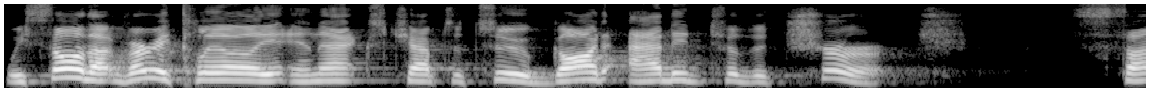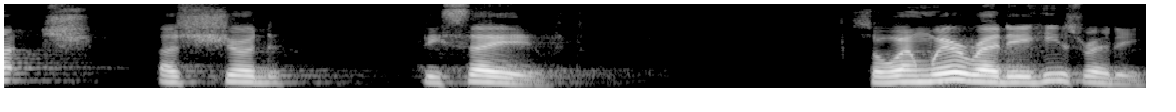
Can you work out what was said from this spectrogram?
We saw that very clearly in Acts chapter 2. God added to the church such as should be saved. So when we're ready, He's ready.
